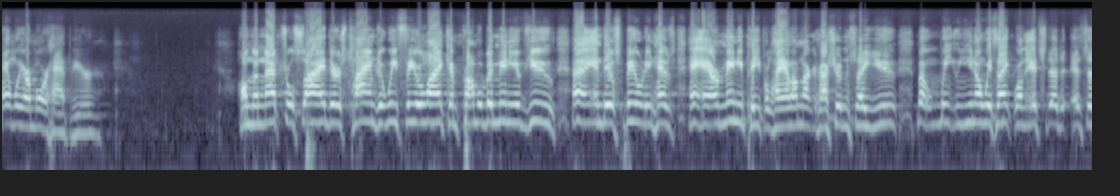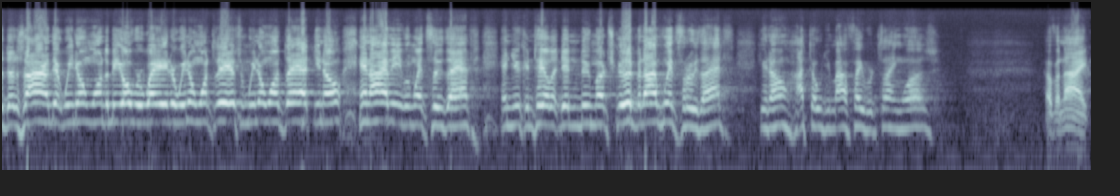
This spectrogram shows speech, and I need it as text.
and we are more happier. On the natural side, there's times that we feel like, and probably many of you uh, in this building has, or many people have. I'm not. I shouldn't say you, but we, you know, we think, well, it's the, it's a desire that we don't want to be overweight, or we don't want this, and we don't want that, you know. And I've even went through that, and you can tell it didn't do much good, but I went through that. You know, I told you my favorite thing was of a night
